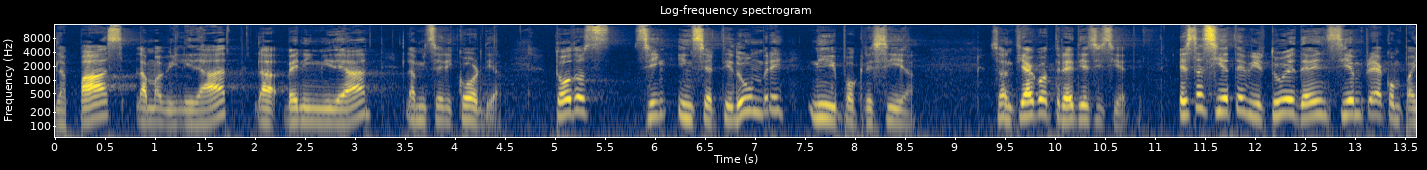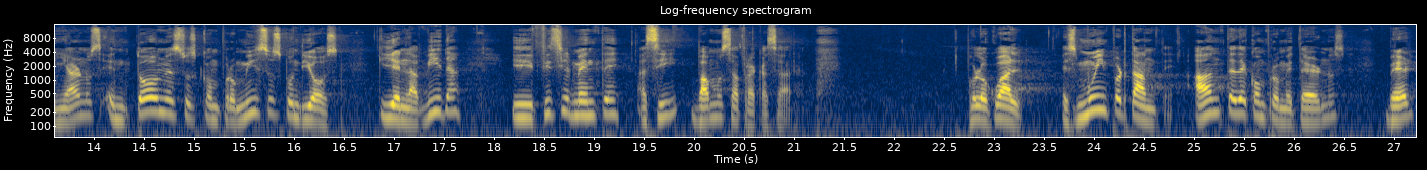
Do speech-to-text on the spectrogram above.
la paz, la amabilidad, la benignidad, la misericordia, todos sin incertidumbre ni hipocresía. Santiago 3:17. Estas siete virtudes deben siempre acompañarnos en todos nuestros compromisos con Dios y en la vida y difícilmente así vamos a fracasar. Por lo cual es muy importante, antes de comprometernos, ver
